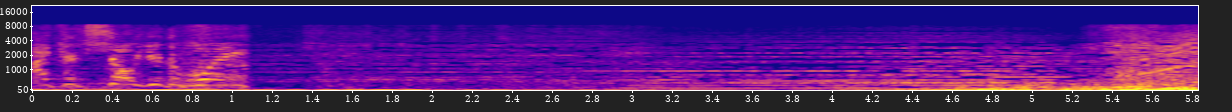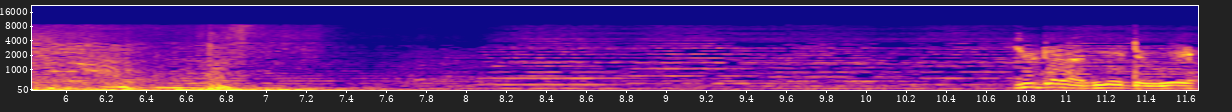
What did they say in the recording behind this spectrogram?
I can show you the way. children had made the way.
